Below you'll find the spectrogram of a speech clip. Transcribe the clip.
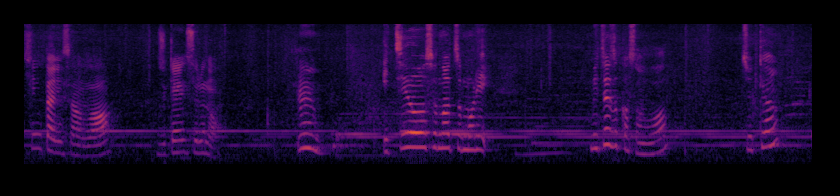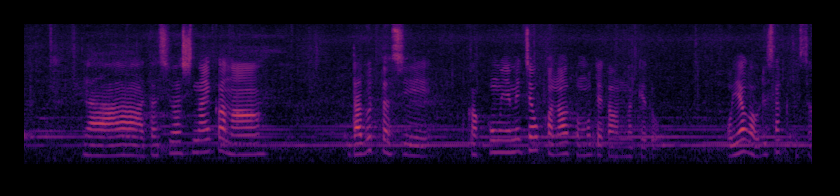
新谷さんは受験するの？うん。一応そのつもり。三塚さんは？受験？いやー私はしないかな。ダブったし学校も辞めちゃおうかなと思ってたんだけど親がうるさくてさ。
